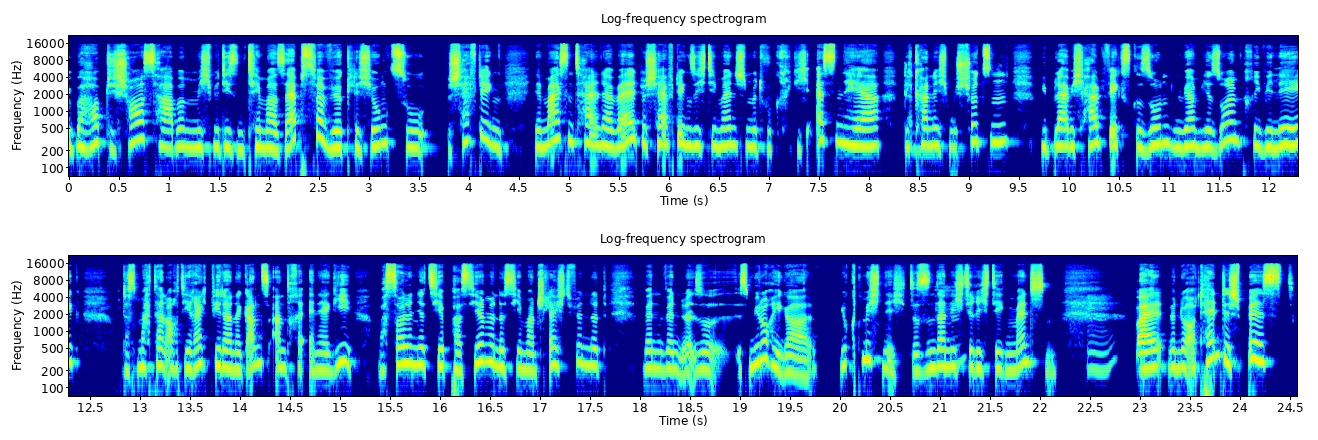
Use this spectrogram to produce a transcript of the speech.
überhaupt die Chance habe, mich mit diesem Thema Selbstverwirklichung zu beschäftigen. In den meisten Teilen der Welt beschäftigen sich die Menschen mit, wo kriege ich Essen her, wie kann Genau. ich mich schützen, wie bleibe ich halbwegs gesund. Und wir haben hier so ein Privileg. Und das macht dann auch direkt wieder eine ganz andere Energie. Was soll denn jetzt hier passieren, wenn das jemand schlecht findet? Wenn, wenn, also ist mir doch egal. Juckt mich nicht. Das sind dann Mhm. nicht die richtigen Menschen. Mhm. Weil, wenn du authentisch bist,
